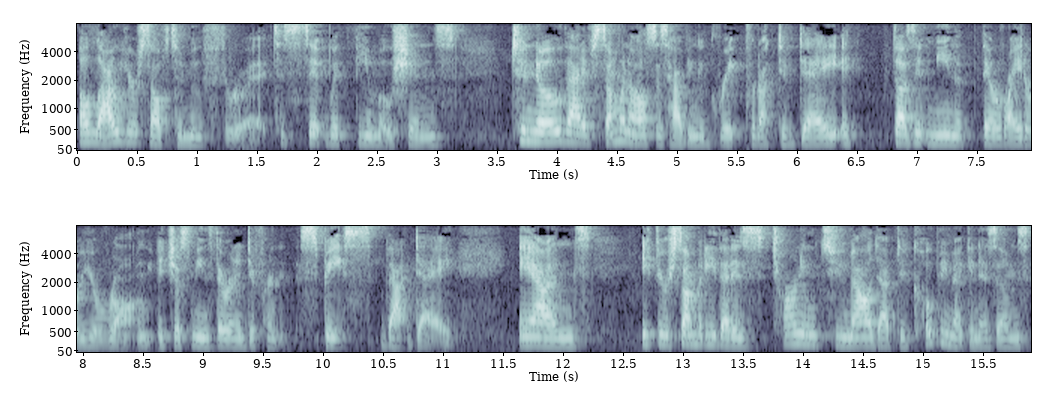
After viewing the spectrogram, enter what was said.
allow yourself to move through it, to sit with the emotions, to know that if someone else is having a great productive day, it doesn't mean that they're right or you're wrong. It just means they're in a different space that day. And if you're somebody that is turning to maladaptive coping mechanisms,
